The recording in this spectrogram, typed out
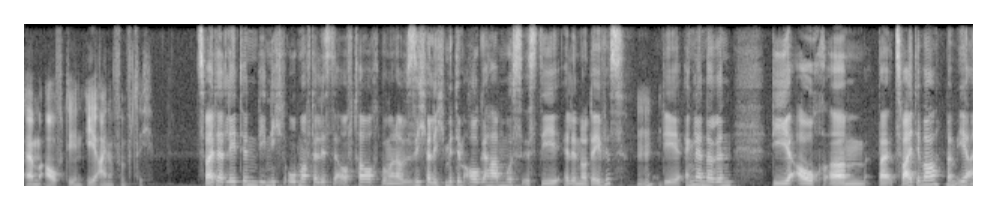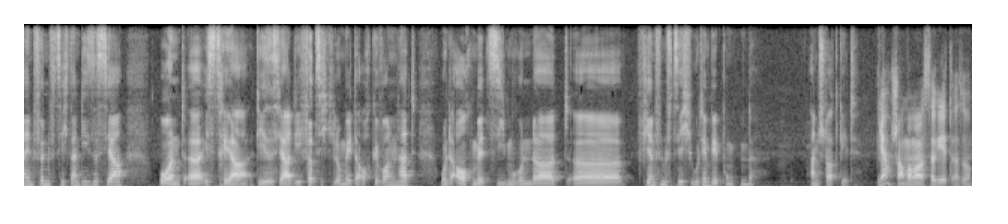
ähm, auf den E51. Zweite Athletin, die nicht oben auf der Liste auftaucht, wo man aber sicherlich mit dem Auge haben muss, ist die Eleanor Davis, mhm. die Engländerin, die auch ähm, bei zweite war beim E51 dann dieses Jahr und äh, Istria dieses Jahr die 40 Kilometer auch gewonnen hat und auch mit 754 UTMB-Punkten an Start geht. Ja, schauen wir mal, was da geht. Also,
